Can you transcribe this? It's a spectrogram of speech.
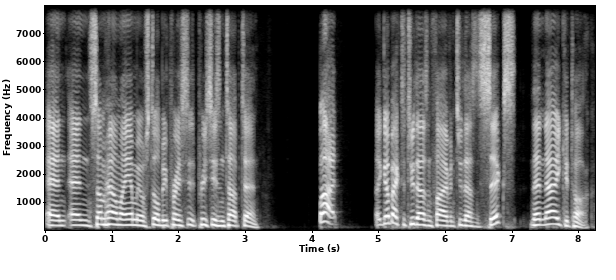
and and somehow Miami will still be pre- preseason top ten. But I go back to 2005 and 2006. Then now you could talk.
